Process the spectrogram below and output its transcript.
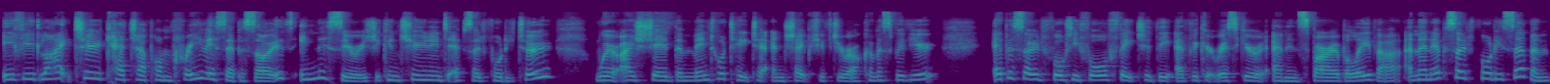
If you'd like to catch up on previous episodes in this series, you can tune into episode 42, where I shared the mentor, teacher, and shapeshifter alchemist with you. Episode 44 featured the advocate, rescuer, and inspire believer. And then episode 47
